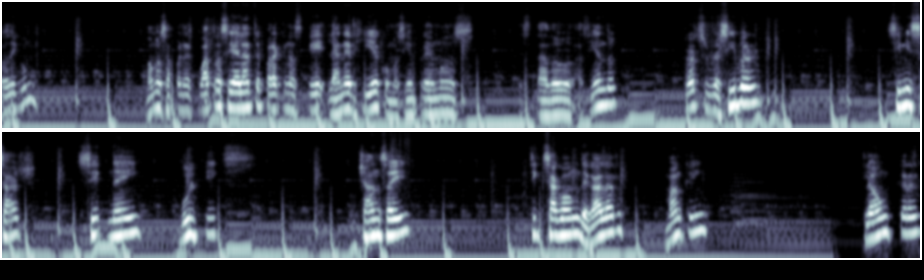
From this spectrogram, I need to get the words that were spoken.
código. Vamos a poner 4 hacia adelante para que nos quede la energía como siempre hemos estado haciendo. Cross Receiver, Simisage, Sydney, Bullpix, Chansey, Zigzagon de Galar, Monkey, Clownker,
